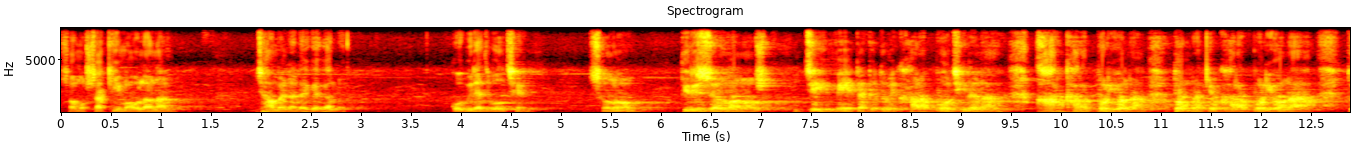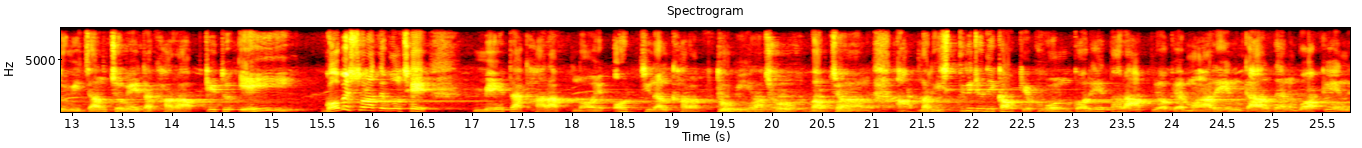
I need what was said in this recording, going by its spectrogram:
সমস্যা কি মাওলানা? ঝামেলা লেগে গেল। কবিরাজ বলছেন, শোনো তিরিশ জন মানুষ, যেই মেয়েটাকে তুমি খারাপ বলছিলে না? আর খারাপ বলিও না, তোমরা কেউ খারাপ বলিও না। তুমি জানছো মেয়েটা খারাপ, কিন্তু এই গবেষণাতে বলছে মেয়েটা খারাপ নয় অরিজিনাল খারাপ তুমি আছো। বাবজান আপনার স্ত্রী যদি কাউকে ফোন করে, তাহলে আপনি ওকে মারেন, গাল দেন, বকেন,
